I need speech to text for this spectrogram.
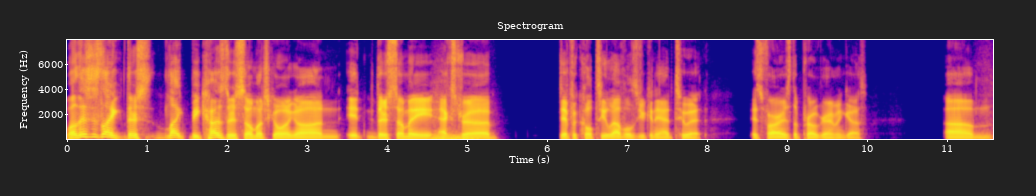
Well, this is like there's like because there's so much going on. It there's so many extra difficulty levels you can add to it as far as the programming goes. Um,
